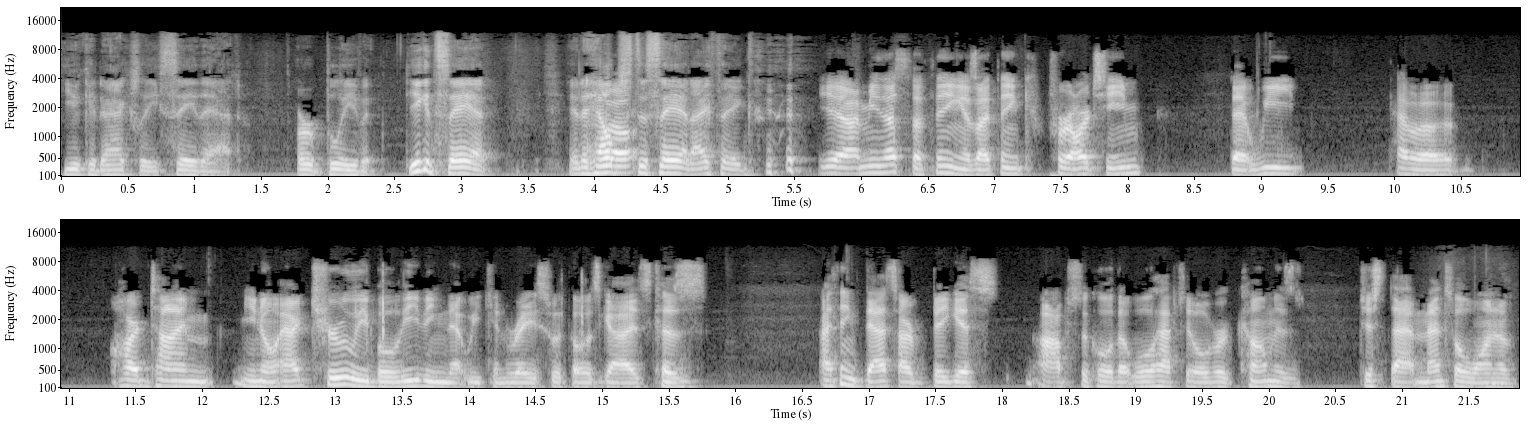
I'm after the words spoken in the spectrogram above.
you could actually say that or believe it? You can say it, it helps well, to say it. I think. yeah, I mean that's the thing is I think for our team that we have a hard time, you know, act, truly believing that we can race with those guys because I think that's our biggest obstacle that we'll have to overcome is just that mental one of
